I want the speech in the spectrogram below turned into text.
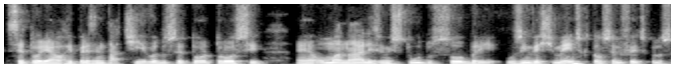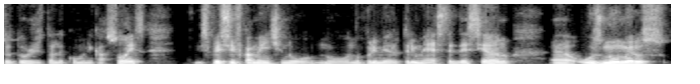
setorial representativa do setor, trouxe é, uma análise, um estudo sobre os investimentos que estão sendo feitos pelo setor de telecomunicações, especificamente no, no, no primeiro trimestre desse ano. É, os números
